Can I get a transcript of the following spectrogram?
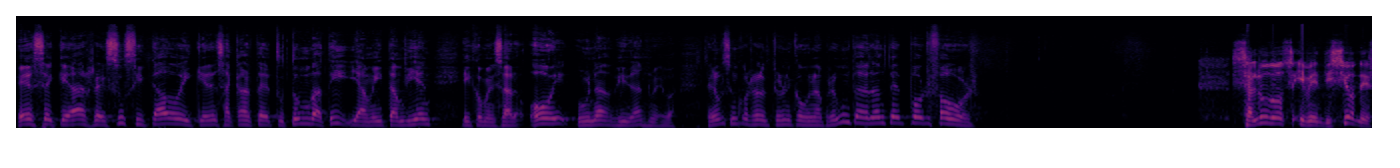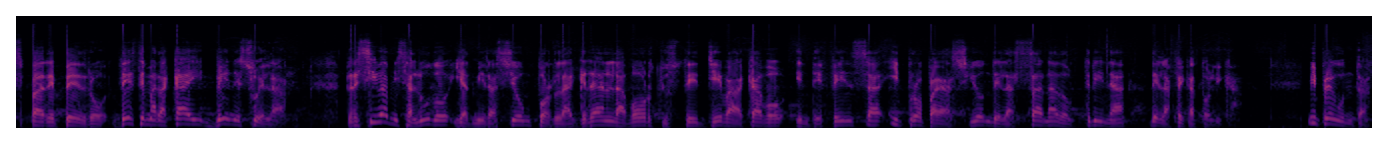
ese que ha resucitado y quiere sacarte de tu tumba a ti y a mí también y comenzar hoy una vida nueva. Tenemos un correo electrónico con una pregunta. Adelante, por favor. Saludos y bendiciones, Padre Pedro, desde Maracay, Venezuela. Reciba mi saludo y admiración por la gran labor que usted lleva a cabo en defensa y propagación de la sana doctrina de la fe católica. Mi pregunta,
